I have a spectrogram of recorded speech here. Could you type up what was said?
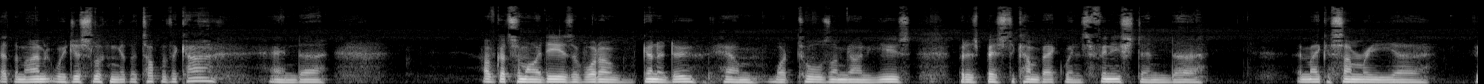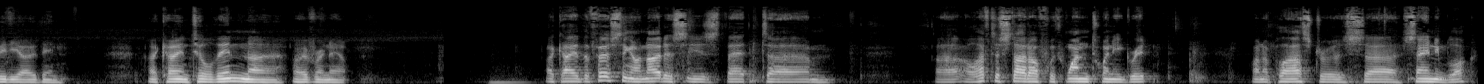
at the moment we're just looking at the top of the car and uh, I've got some ideas of what I'm going to do, how what tools I'm going to use, but it's best to come back when it's finished and uh, and make a summary uh, video then. Okay, until then, uh, over and out. Okay, the first thing I notice is that um, uh, I'll have to start off with 120 grit on a plasterer's uh, sanding block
